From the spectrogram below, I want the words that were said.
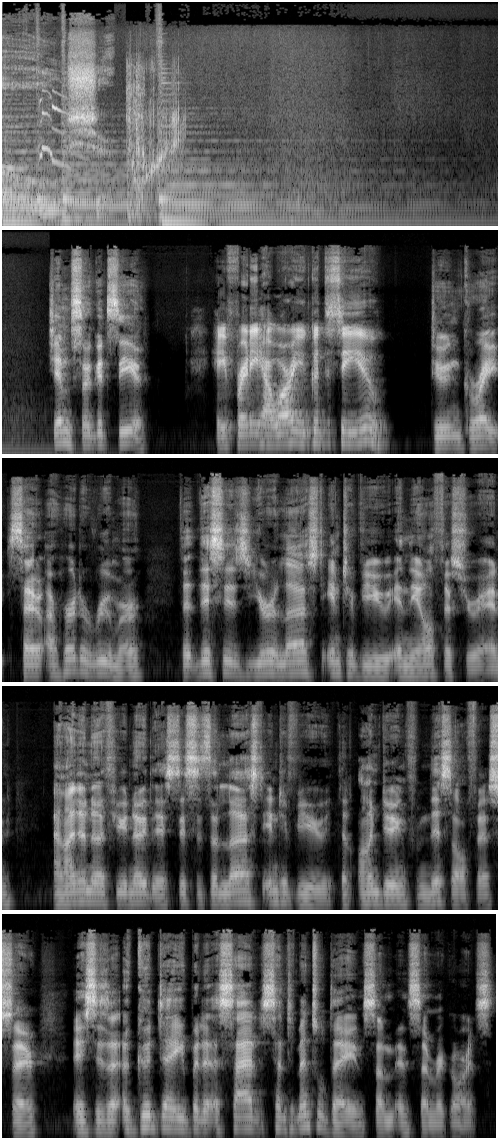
Oh, Jim, so good to see you. Hey, Freddie, how are you? Good to see you. Doing great. So, I heard a rumor that this is your last interview in the office you're in. And I don't know if you know this, this is the last interview that I'm doing from this office. So, this is a, good day, but a sad, sentimental day in some in some regards.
